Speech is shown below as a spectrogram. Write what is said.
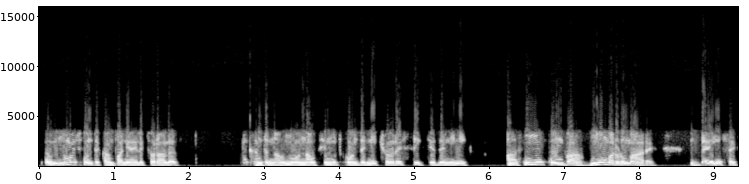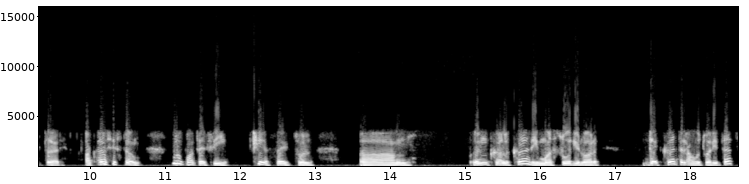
uh, nu mai spun de campania electorală, când n-au, nu, n-au ținut cont de nicio restricție, de nimic. Azi nu cumva numărul mare de infectări la care asistăm nu poate fi și efectul uh, încălcării măsurilor de către autorități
